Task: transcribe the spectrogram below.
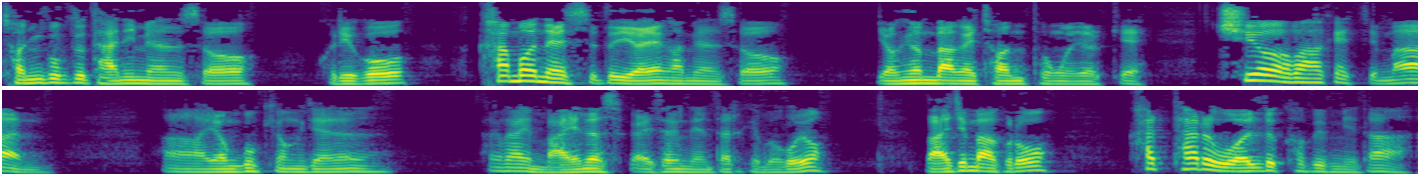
전국도 다니면서 그리고 Commonwealth도 여행하면서 영연방의 전통을 이렇게 취업하겠지만 아, 영국 경제는 상당히 마이너스가 예상된다 이렇게 보고요. 마지막으로 카타르 월드컵입니다.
